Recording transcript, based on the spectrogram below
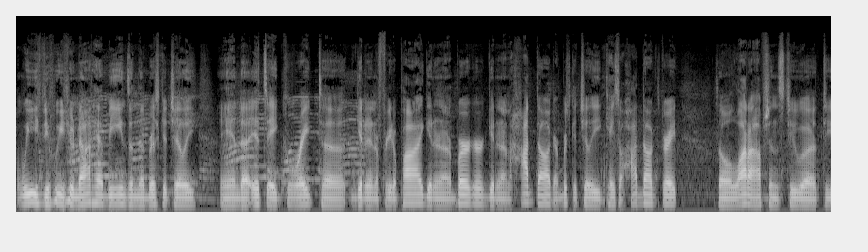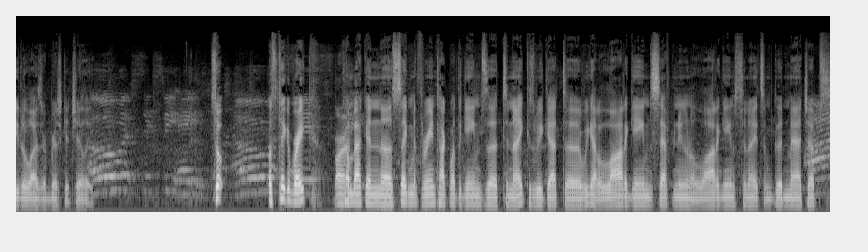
we do, we do not have beans in the brisket chili, and uh, it's a great uh, get it in a Frito pie, get it on a burger, get it on a hot dog. Our brisket chili queso hot dog's great. So a lot of options to uh, to utilize our brisket chili. So let's take a break. Right. Come back in uh, segment three and talk about the games uh, tonight because we got uh, we got a lot of games this afternoon, a lot of games tonight, some good matchups.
